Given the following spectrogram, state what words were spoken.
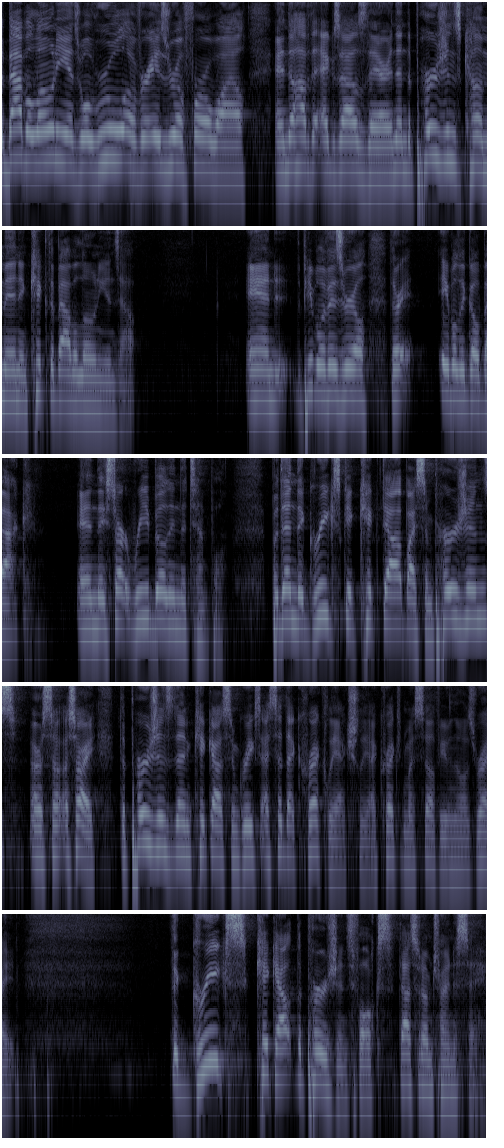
The Babylonians will rule over Israel for a while, and they'll have the exiles there, and then the Persians come in and kick the Babylonians out. And the people of Israel, they're able to go back, and they start rebuilding the temple. But then the Greeks get kicked out by some Persians, or so, uh, sorry, the Persians then kick out some Greeks. I said that correctly, actually. I corrected myself, even though I was right. The Greeks kick out the Persians, folks. That's what I'm trying to say.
